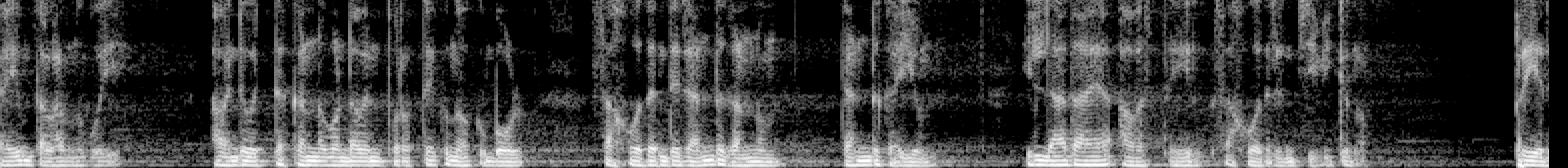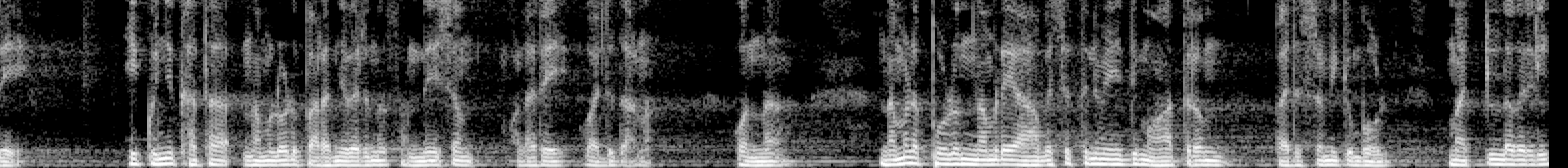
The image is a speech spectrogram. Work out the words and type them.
കൈയും തളർന്നു പോയി അവന്റെ ഒറ്റ കണ്ണ് കൊണ്ട് അവൻ പുറത്തേക്ക് നോക്കുമ്പോൾ സഹോദരന്റെ രണ്ട് കണ്ണും രണ്ട് കൈയും ഇല്ലാതായ അവസ്ഥയിൽ സഹോദരൻ ജീവിക്കുന്നു. പ്രിയരെ ഈ കുഞ്ഞു കഥ നമ്മളോട് പറഞ്ഞു വരുന്ന സന്ദേശം വളരെ വലുതാണ്. ഒന്ന് നമ്മളെപ്പോഴും നമ്മുടെ ആവശ്യത്തിന് വേണ്ടി മാത്രം പരിശ്രമിക്കുമ്പോൾ മറ്റുള്ളവരിൽ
